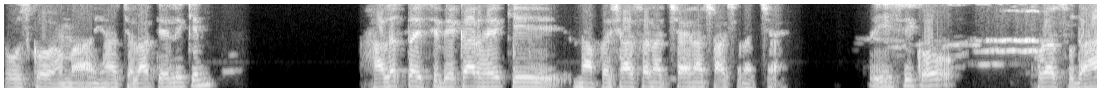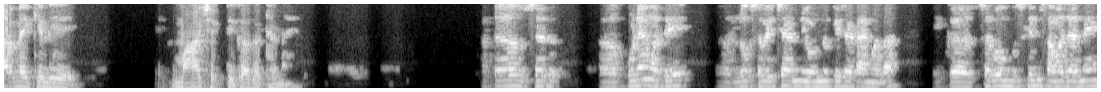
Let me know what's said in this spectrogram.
को उसको हम यहाँ चलाते हैं। लेकिन हालत तो ऐसी बेकार है कि ना प्रशासन अच्छा है, ना शासन अच्छा है। तो इसी को थोड़ा सुधारने के लिए महाशक्ति का गठन है। आता सर पुण्यामध्ये लोकसभेच्या निवडणुकीच्या टायमाला एक सर्व मुस्लिम समाजाने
